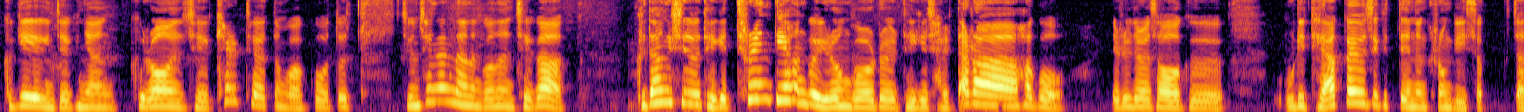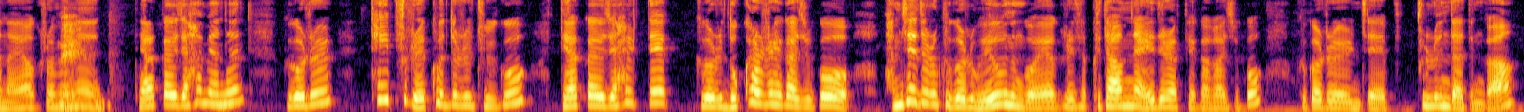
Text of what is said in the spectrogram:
그게 이제 그냥 그런 제 캐릭터였던 것 같고 또 지금 생각나는 거는 제가 그 당시에 되게 트렌디한 거 이런 거를 되게 잘 따라하고 예를 들어서 그 우리 대학가요제 그때는 그런 게 있었잖아요. 네. 그러면은 대학가요제 하면은 그거를 테이프 레코더를 들고 대학가요제 할 때 그거를 녹화를 해 가지고 밤새도록 그거를 외우는 거예요. 그래서 그 다음 날 애들 앞에 가 가지고 그거를 인제 부른다든가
